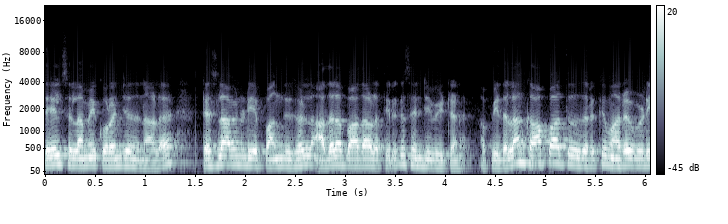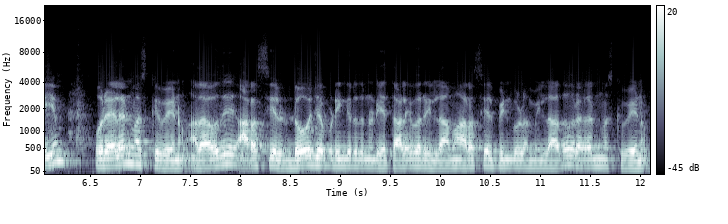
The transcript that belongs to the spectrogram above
சேல்ஸ் எல்லாமே குறைஞ்சதுனால டெஸ்லாவினுடைய பங்குகள் அதல பாதாளத்திற்கு சென்று விட்டன அப்போ இதெல்லாம் காப்பாற்றுவதற்கு மறுபடியும் ஒரு எலன் மஸ்க் வேணும். அதாவது அரசியல் டோஜ் அப்படிங்கிறதுனுடைய தலைவர் இல்லாமல் அரசியல் பின்புலம் இல்லாத ஒரு எலன் மஸ்க் வேணும்.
